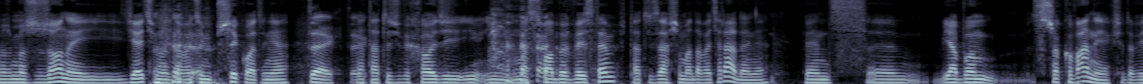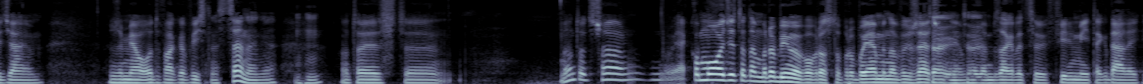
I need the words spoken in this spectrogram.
może masz żonę i dzieci, możesz dawać im przykład, nie? Tak, A tak. tatuś wychodzi i, i ma słaby występ, tatuś zawsze ma dawać radę, nie? Więc y, ja byłem zszokowany, jak się dowiedziałem, że miał odwagę wyjść na scenę, nie? Mhm. No to jest... y, No to trzeba... No jako młodzi to tam robimy po prostu, próbujemy nowych rzeczy, Tak, nie? tak. Tam zagrać sobie w filmie i tak dalej.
